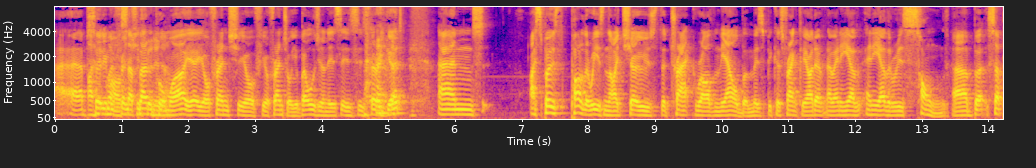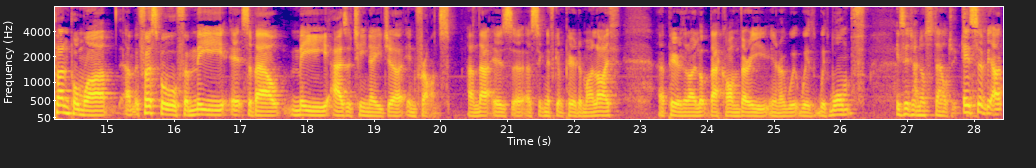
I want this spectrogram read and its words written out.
absolument, French ça is plaint good pour enough. moi. Yeah, your French, your, your French or your Belgian is is, is very good, and I suppose part of the reason I chose the track rather than the album is because, frankly, I don't know any other, any other of his songs. Uh, but Ça plane pour moi. Um, first of all, for me, it's about me as a teenager in France, and that is a, a significant period of my life, a period that I look back on very, you know, with with, with warmth. Is it a nostalgic? It's a, uh,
